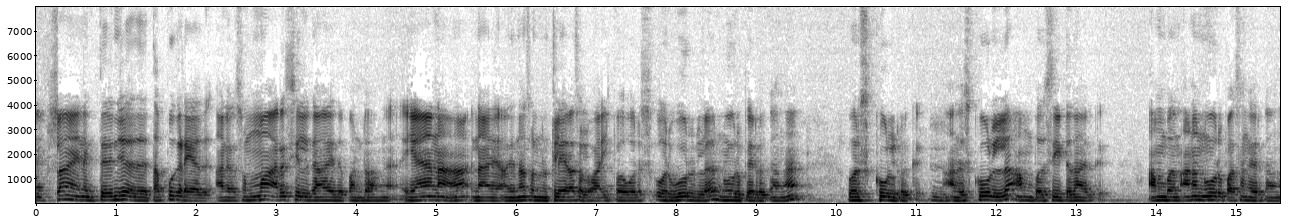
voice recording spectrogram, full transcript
ஆக்சுவலாக எனக்கு தெரிஞ்சு அது தப்பு கிடையாது. அது சும்மா அரசியலுக்காக இது பண்ணுறாங்க ஏன்னா நான் என்ன சொல்லணும் கிளியராக சொல்லுவேன் இப்போ ஒரு ஒரு ஊரில் நூறு பேர் இருக்காங்க. ஒரு ஸ்கூல் இருக்குது அந்த ஸ்கூலில் ஐம்பது சீட்டு தான் இருக்குது ஐம்பது ஆனால் நூறு பசங்க இருக்காங்க.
